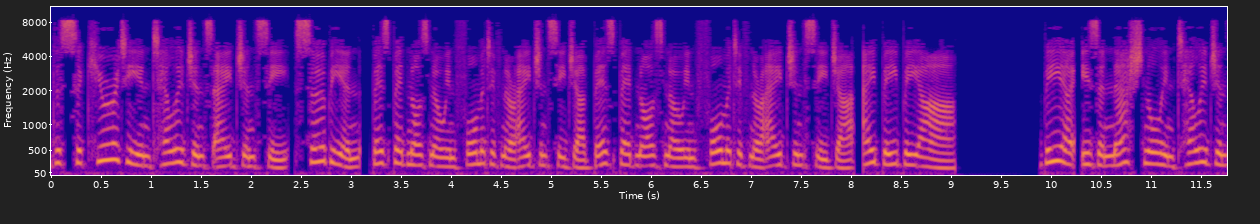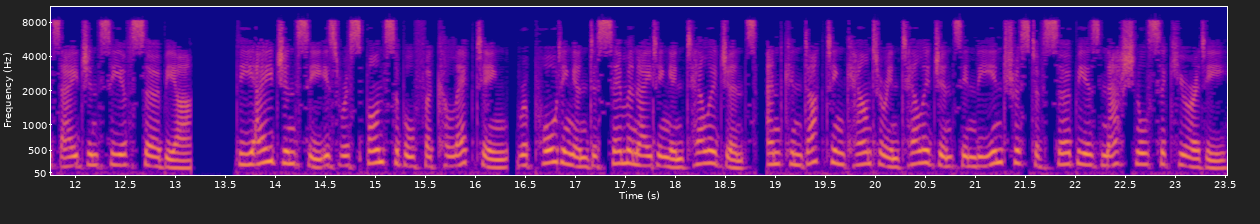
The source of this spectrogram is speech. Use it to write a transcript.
The Security Intelligence Agency Serbian, Bezbednosno informativna agencija informativna agencija, ABBR. BIA is a national intelligence agency of Serbia. The agency is responsible for collecting, reporting and disseminating intelligence, and conducting counterintelligence in the interest of Serbia's national security.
